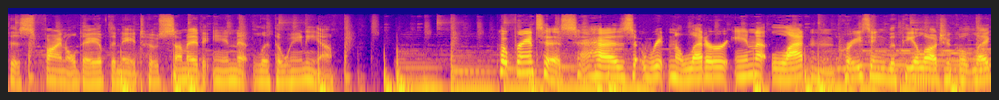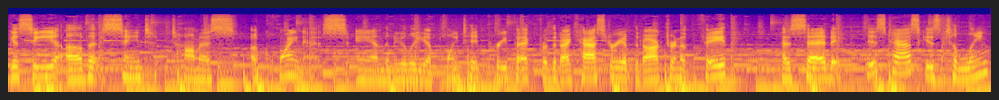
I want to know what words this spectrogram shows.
this final day of the NATO summit in Lithuania. Pope Francis has written a letter in Latin praising the theological legacy of St. Thomas Aquinas, and the newly appointed prefect for the dicastery of the doctrine of the faith has said his task is to link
